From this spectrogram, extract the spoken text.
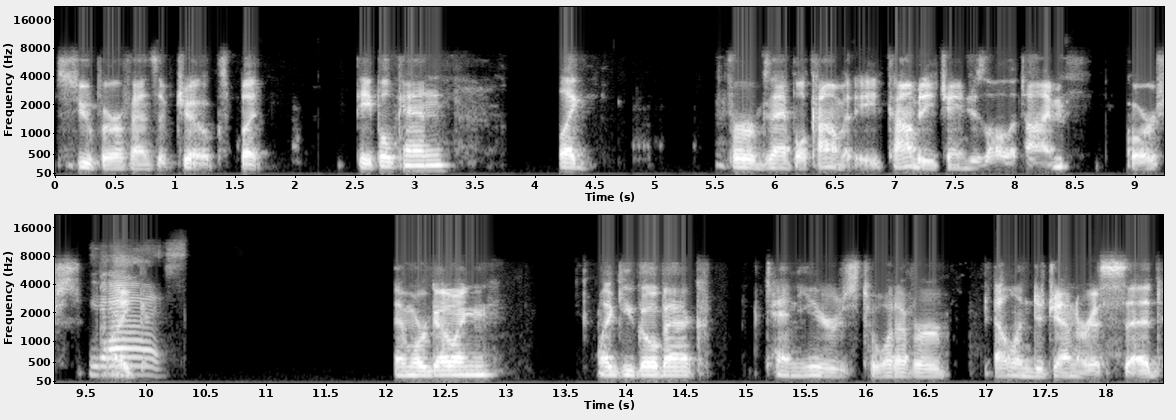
super offensive jokes, but people can like for example, comedy. Comedy changes all the time, of course. Yes. Like, and we're going like you go back 10 years to whatever Ellen DeGeneres said.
